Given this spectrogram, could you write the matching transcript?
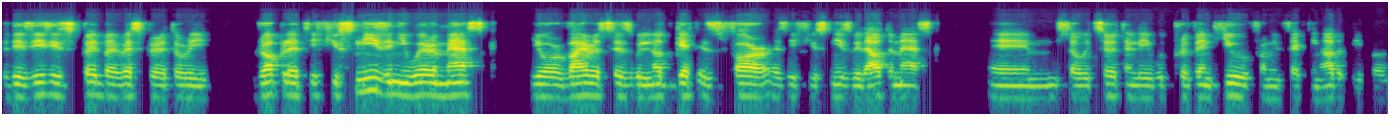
the disease is spread by respiratory droplets. If you sneeze and you wear a mask, your viruses will not get as far as if you sneeze without a mask. Um, so it certainly would prevent you from infecting other people.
